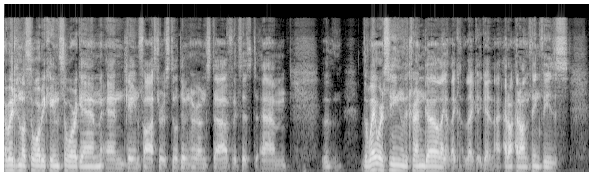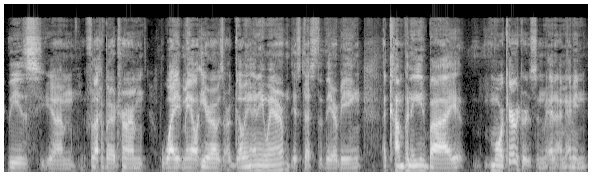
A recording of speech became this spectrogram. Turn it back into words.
original Thor became Thor again, and Jane Foster is still doing her own stuff. It's just um, the way we're seeing the trend go. Like like like again, I don't I don't think these these um, for lack of a better term white male heroes are going anywhere. It's just that they are being accompanied by more characters, and, and I mean,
